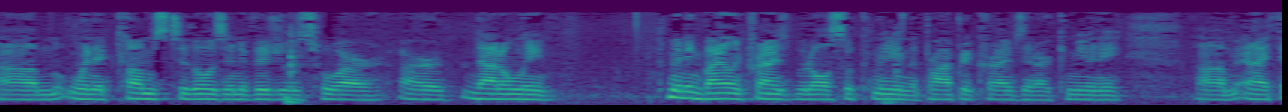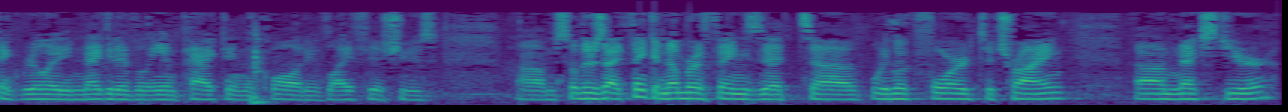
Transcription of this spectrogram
um, when it comes to those individuals who are, are not only committing violent crimes but also committing the property crimes in our community. Um, and I think really negatively impacting the quality of life issues. Um, so there's, I think, a number of things that uh, we look forward to trying um, next year,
